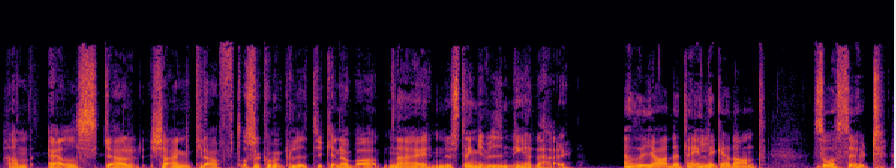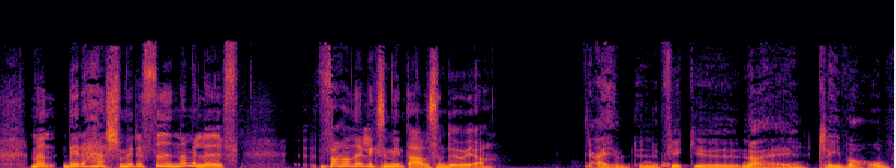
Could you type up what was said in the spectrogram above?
han älskar kärnkraft och så kommer politikerna och bara, nej, nu stänger vi ner det här. Alltså jag hade tänkt likadant. Så surt. Men det är det här som är det fina med Leif. För han är liksom inte alls som du och jag. Nej, den fick ju, nej, kliva av.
